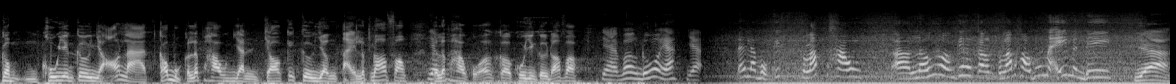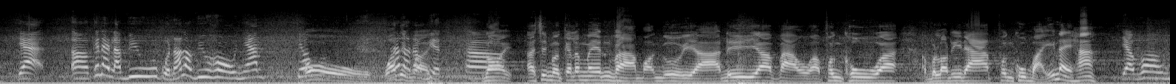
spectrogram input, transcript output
cụm khu dân cư nhỏ là có một cái lớp house dành cho cái cư dân tại lớp đó phải không? Dạ Cái lớp house của khu- dân cư đó phải không? Dạ vâng đúng rồi anh. Dạ. Đây là một cái clubhouse ờ, lớn hơn cái clubhouse lúc nãy mình đi. Dạ. Dạ, ờ, cái này là view của nó là view hồ nha anh. Chứ Ồ, quá rất là tuyệt đặc vời. biệt. À. Rồi, à, xin mời Caramel và mọi người à, đi à, vào à, phân khu à, Florida, phân khu 7 này ha. Dạ vâng.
